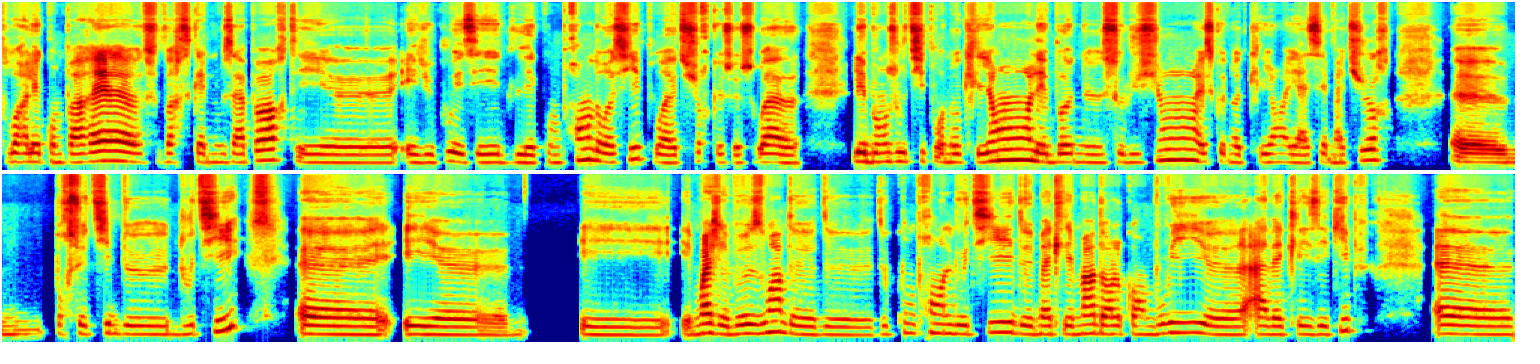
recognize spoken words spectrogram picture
pouvoir les comparer, voir ce qu'elles nous apportent et, et, du coup essayer de les comprendre aussi pour être sûr que ce soit les bons outils pour nos clients, les bonnes solutions. Est-ce que notre client est assez mature pour ce type d'outils? Et, et, moi, j'ai besoin de, comprendre l'outil, de mettre les mains dans le cambouis euh, avec les équipes. Euh,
